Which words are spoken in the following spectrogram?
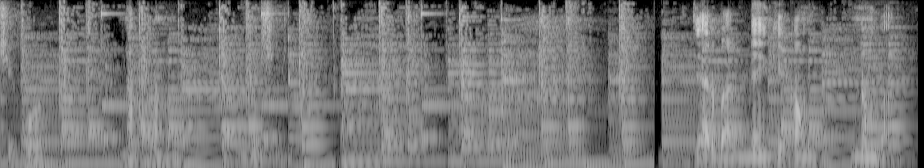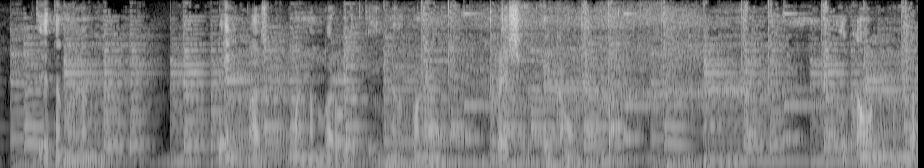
કોડ નાખવાનો રહેશે ત્યારબાદ બેંક એકાઉન્ટ નંબર જે તમારા બેંક પાસબુકમાં નંબર હોય તે નાખવાનો રહેશે એકાઉન્ટ નંબર એકાઉન્ટ નંબર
